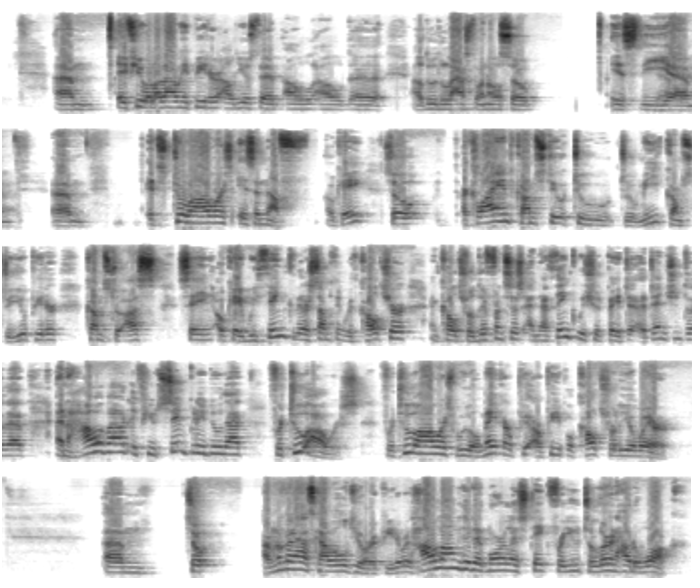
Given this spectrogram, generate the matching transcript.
Um, if you will allow me, Peter, I'll use the, I'll, I'll, uh, I'll do the last one also. Is the, yeah. um, um, it's two hours is enough. Okay. So a client comes to, to, to me, comes to you, Peter, comes to us saying, okay, we think there's something with culture and cultural differences, and I think we should pay attention to that. And how about if you simply do that for two hours? For two hours, we will make our, our people culturally aware. Um, so I'm not going to ask how old you are, Peter, but how long did it more or less take for you to learn how to walk?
